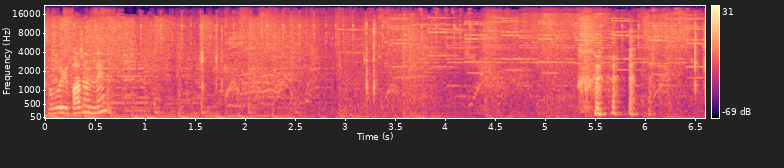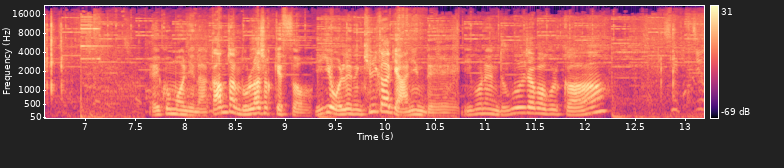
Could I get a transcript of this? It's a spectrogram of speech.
더블이 빠졌네? 에고머니나 깜짝 놀라셨겠어. 이게 원래는 킬각이 아닌데. 이번엔 누굴 잡아볼까? 집중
